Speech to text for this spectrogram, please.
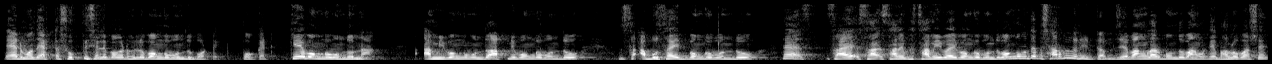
এর মধ্যে একটা শক্তিশালী পকেট হলো বঙ্গবন্ধু পকেট পকেট কে বঙ্গবন্ধু? না। আমি বঙ্গবন্ধু, আপনি বঙ্গবন্ধু আবু সাইদ বঙ্গবন্ধু হ্যাঁ সা- সা- সানি- স্বামী ভাই বঙ্গবন্ধু। বঙ্গবন্ধু একটা সার্বজনীন টার্ম যে বাংলার বন্ধু বাংলাকে ভালোবাসে,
